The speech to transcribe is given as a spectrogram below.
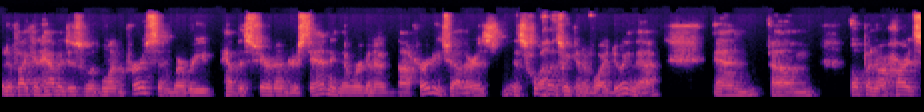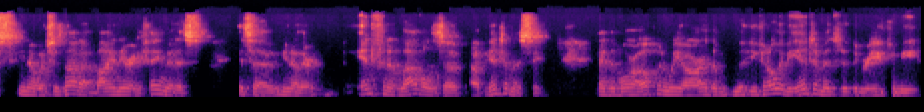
but if I can have it just with one person where we have this shared understanding that we're going to not hurt each other as, as well as we can avoid doing that and um, open our hearts, you know, which is not a binary thing, but it's, it's a, you know, there are infinite levels of, of intimacy. And the more open we are, the you can only be intimate to the degree you can be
